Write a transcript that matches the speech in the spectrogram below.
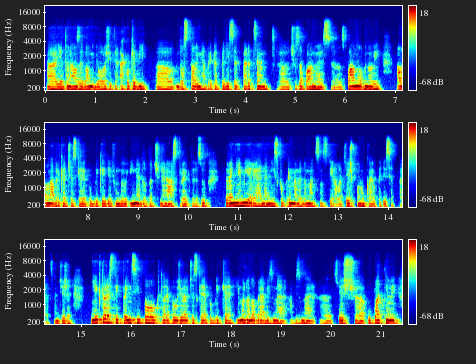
je to naozaj veľmi dôležité, ako keby dostali napríklad 50% čo sa plánuje z, z plánu obnovy, alebo napríklad Českej republike, kde fungujú iné dotačné nástroje, ktoré, sú, ktoré nemieria aj na nízkopríjmové domácnosti, ale tiež ponúkajú 50% Čiže niektoré z tých princípov, ktoré používajú v Českej republike, je možno dobré, aby sme, aby sme e, tiež e, uplatnili,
